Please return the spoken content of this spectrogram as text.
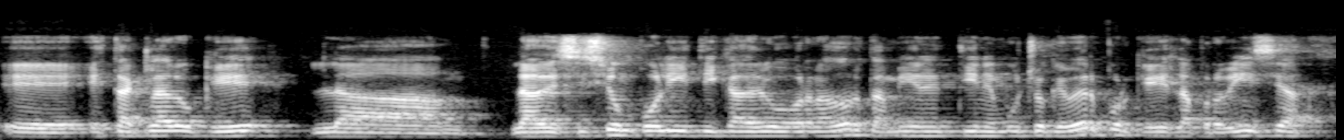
Eh, está claro que la, decisión política del gobernador también tiene mucho que ver porque es la provincia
